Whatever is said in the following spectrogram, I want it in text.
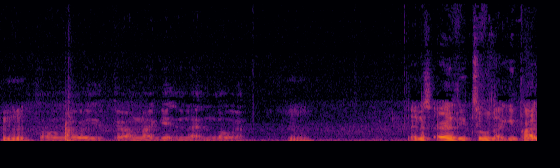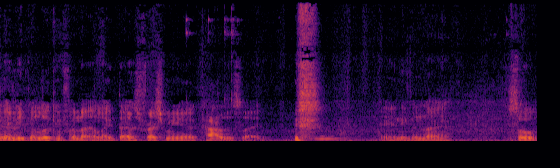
hmm it's only way. I'm not getting nothing lower. And it's early too. Like you probably ain't even looking for nothing like that. It's freshman year of college. Like ain't even nothing. So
